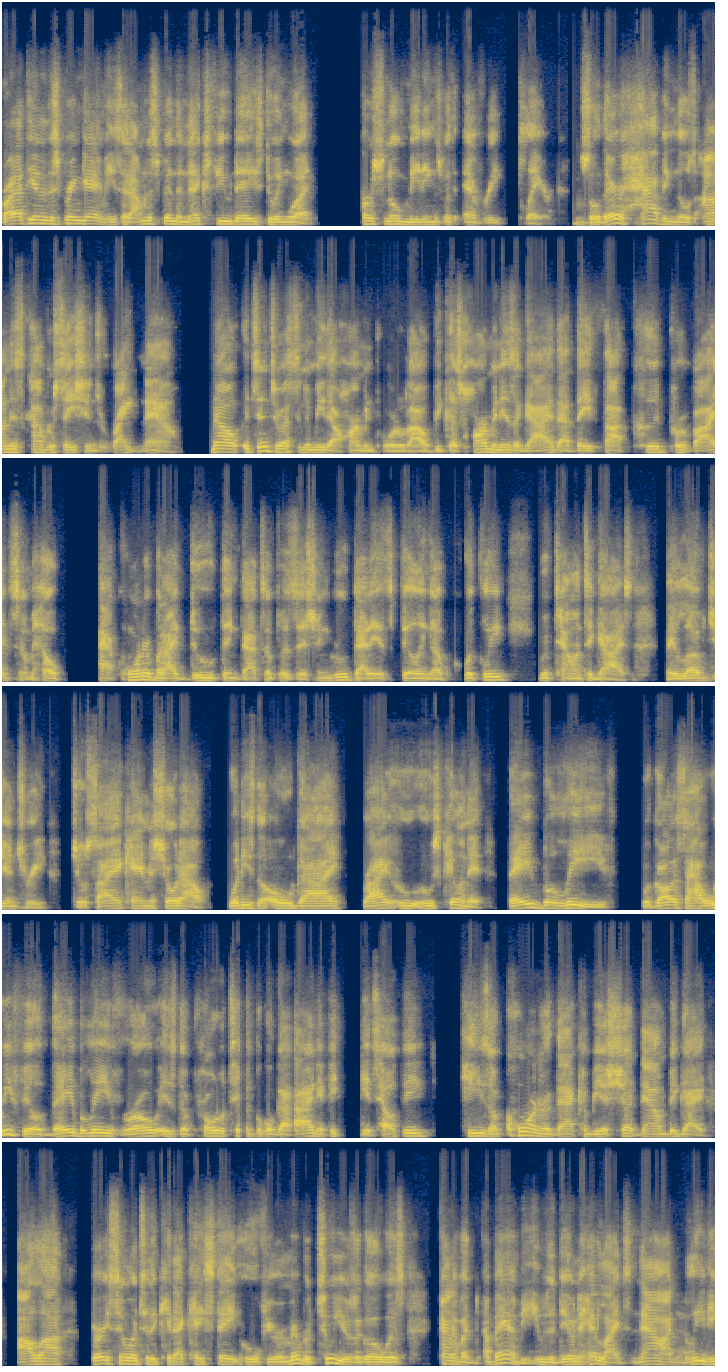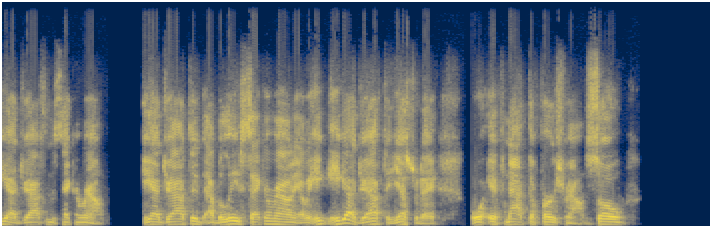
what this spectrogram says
right at the end of the spring game. He said, I'm going to spend the next few days doing what? personal meetings with every player. Mm-hmm. So they're having those honest conversations right now. Now, it's interesting to me that Harmon portaled out because Harmon is a guy that they thought could provide some help at corner, but I do think that's a position group that is filling up quickly with talented guys. They love Gentry. Jasiah came and showed out. Woody's the old guy, right? Who who's killing it. They believe, regardless of how we feel, they believe Rowe is the prototypical guy. And if he gets healthy, He's a corner that can be a shutdown big guy, a la very similar to the kid at K State, who, if you remember, two years ago was kind of a, a Bambi. He was a deer in the headlights. Now I yeah. believe he got drafted in the second round. He got drafted, I believe, second round. I mean, he, he got drafted yesterday, or if not the first round. So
